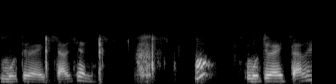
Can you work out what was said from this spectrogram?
મોટી વાઈસ ચાલશે ને? મોટી વાઈસ ચાલે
